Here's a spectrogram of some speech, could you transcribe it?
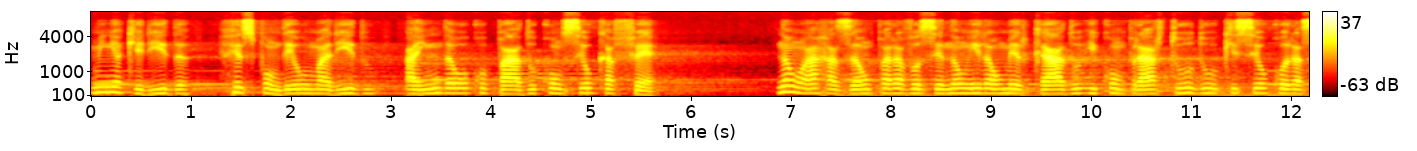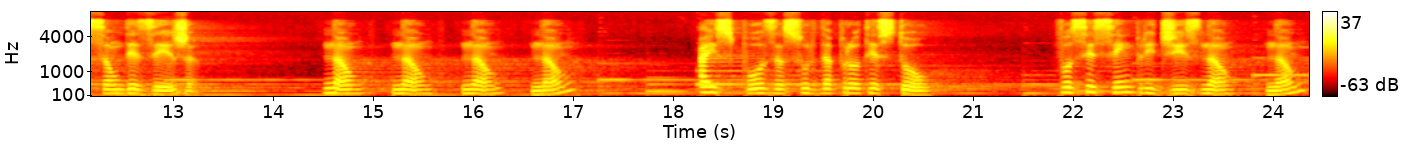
Minha querida, respondeu o marido, ainda ocupado com seu café. Não há razão para você não ir ao mercado e comprar tudo o que seu coração deseja. Não, não, não, não? A esposa surda protestou. Você sempre diz não, não?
